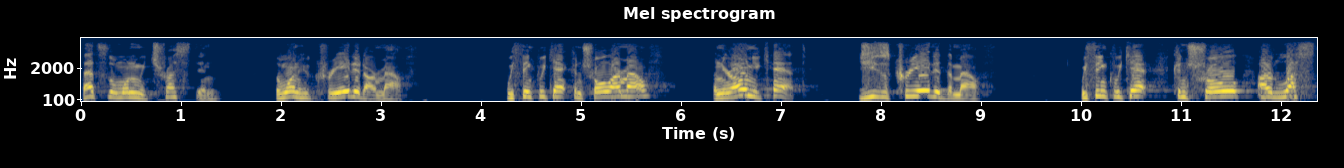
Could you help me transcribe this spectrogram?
That's the one we trust in. The one who created our mouth. We think we can't control our mouth. On your own, you can't. Jesus created the mouth. We think we can't control our lust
